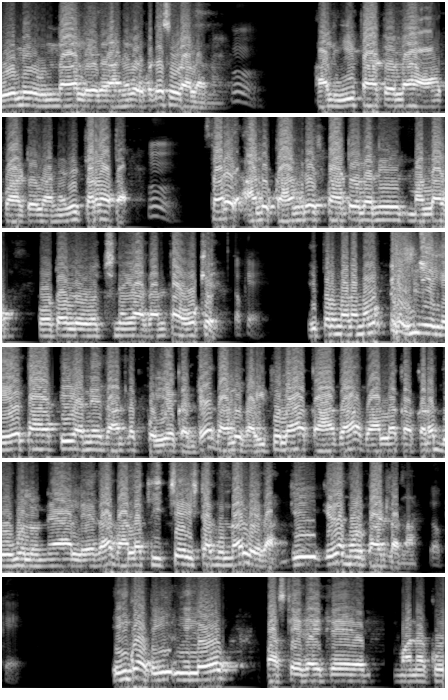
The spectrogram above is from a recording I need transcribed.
భూమి ఉందా లేదా అనేది ఒకటే చూడాలన్న. వాళ్ళు ఈ పార్టీల ఆ పార్టీలు అనేది తర్వాత. సరే వాళ్ళు కాంగ్రెస్ పార్టీలని మళ్ళా ఫోటోలు వచ్చినాయి అదంతా ఓకే. ఇప్పుడు మనము వీళ్ళు ఏ పార్టీ అనే దాంట్లోకి పోయే కంటే వాళ్ళు రైతులా కాదా? వాళ్ళకి అక్కడ భూములు ఉన్నాయా లేదా? వాళ్ళకి ఇచ్చే ఇష్టం ఉందా లేదా? ఇదే మూడు పాయింట్లు అన్న. ఓకే. ఇంకోటి వీళ్ళు ఫస్ట్ ఏదైతే మనకు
